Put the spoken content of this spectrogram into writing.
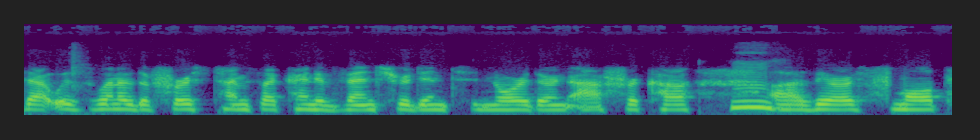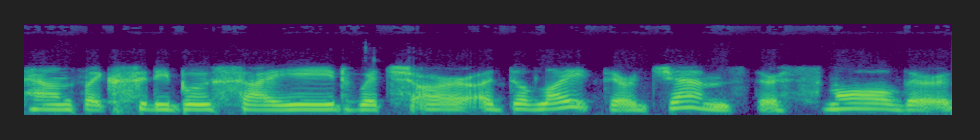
That was one of the first times I kind of ventured into northern Africa. Mm. there are small towns like Sidi Bou Said, which are a delight. They're gems. They're small. They're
